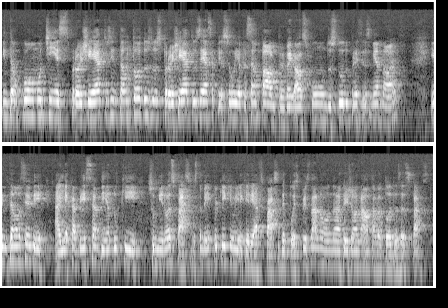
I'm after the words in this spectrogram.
Então, como tinha esses projetos, então todos os projetos, essa pessoa ia para São Paulo para pegar os fundos, tudo para esses menores. Então você vê, aí acabei sabendo que sumiram as pastas, mas também por que, que eu ia querer as pastas depois? Porque lá no, na regional estavam todas as pastas.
